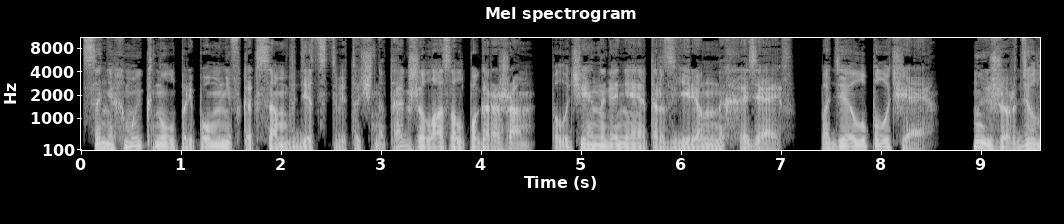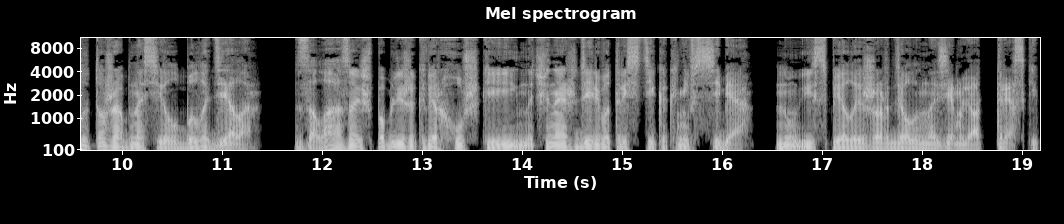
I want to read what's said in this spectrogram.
Саня хмыкнул, припомнив, как сам в детстве точно так же лазал по гаражам, получая нагоняя от разъяренных хозяев. По делу получая. Ну и жерделы тоже обносил, было дело. Залазаешь поближе к верхушке и начинаешь дерево трясти, как не в себя. Ну и спелые жерделы на землю от тряски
